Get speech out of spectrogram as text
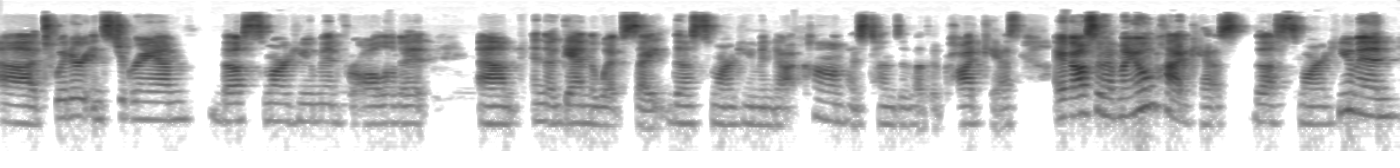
uh, Twitter, Instagram, The Smart Human for all of it. Um, and again, the website, thesmarthuman.com, has tons of other podcasts. I also have my own podcast, The Smart Human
